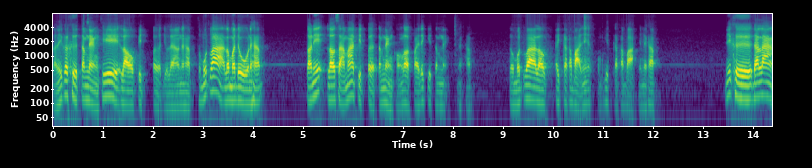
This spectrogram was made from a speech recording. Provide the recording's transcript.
อันนี้ก็คือตำแหน่งที่เราปิดเปิดอยู่แล้วนะครับ สมมุติว่าเรามาดูนะครับ ตอนนี้เราสามารถปิดเปิดตำแหน่งของหลอดไฟได้กี่ตำแหน่งนะครับ สมมติว่าเราไอ้กากบาทนี้ผมคิดกากบาทเห็นไหมครับ นี่คือด้านล่าง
